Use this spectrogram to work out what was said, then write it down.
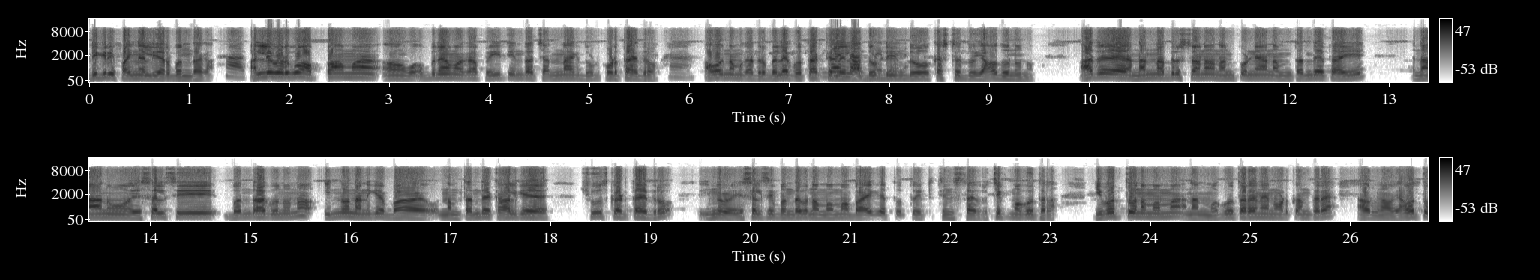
ಡಿಗ್ರಿ ಫೈನಲ್ ಇಯರ್ ಬಂದಾಗ. ಹಾ. ಅಲ್ಲಿವರೆಗೂ ಅಪ್ಪ ಅಮ್ಮ ಆ, ಒಬ್ಬನೇ ಮಗ ಪ್ರೀತಿಯಿಂದ ಚೆನ್ನಾಗಿ ದುಡ್ಡು ಕೊಡ್ತಾ ಇದ್ರು. ಹಾ. ಅವಾಗ ನಮ್ಗೆ ಅದ್ರ ಬೆಲೆ ಗೊತ್ತಾಗ್ತಿರ್ಲಿಲ್ಲ. ಗೊತ್ತಾಗ್ತಿರ್ಲಿಲ್ಲ. ದುಡ್ಡಿಂದು ಕಷ್ಟದ್ದು ಯಾವ್ದೂನು ಆದ್ರೆ ನನ್ನ ಅದೃಷ್ಟನ ನನ್ನ ಪುಣ್ಯ ನಮ್ಮ ತಂದೆ ತಾಯಿ ನಾನು ಎಸ್ ಎಲ್ ಸಿ ಬಂದಾಗೂನು ಇನ್ನೂ ನನಗೆ ಬಾ ನಮ್ಮ ತಂದೆ ಕಾಲ್ಗೆ ಶೂಸ್ ಕಟ್ತಾ ಇದ್ರು. ಇನ್ನು ಎಸ್ ಎಲ್ ಸಿ ಬಂದಾಗ ನಮ್ಮಮ್ಮ ಬಾಯಿಗೆ ತುತ್ತು ಇಟ್ಟು ತಿನ್ನಿಸ್ತಾ ಇದ್ರು. ಚಿಕ್ಕ ಮಗು ತರ ಇವತ್ತು ನಮ್ಮಮ್ಮ ನನ್ನ ಮಗು ತರನೇ ನೋಡ್ಕೊಂತಾರೆ. ಅವ್ರು ನಾವು ಯಾವತ್ತೂ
